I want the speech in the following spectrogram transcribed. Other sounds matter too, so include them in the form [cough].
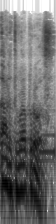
Арт-вопрос.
